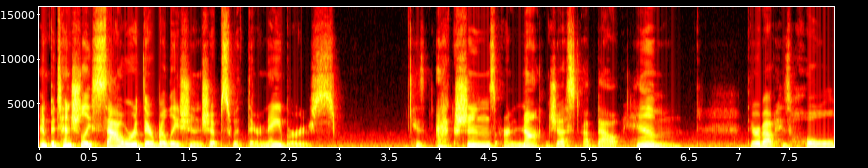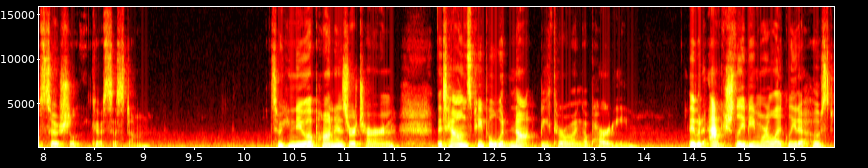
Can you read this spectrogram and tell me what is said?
and potentially soured their relationships with their neighbors. His actions are not just about him, they're about his whole social ecosystem. So he knew upon his return, the townspeople would not be throwing a party. They would actually be more likely to host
